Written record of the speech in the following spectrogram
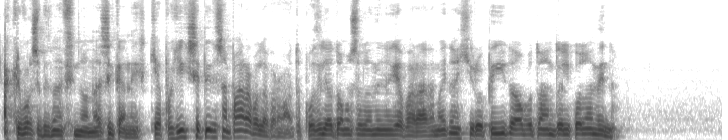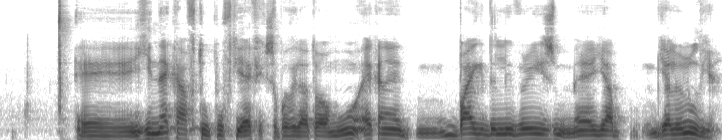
Ακριβώς επειδή ήταν φθηνό να ζει κανείς. Και από εκεί ξεπίδησαν πάρα πολλά πράγματα. Το ποδήλατό όμως στο Λονδίνο, για παράδειγμα, ήταν χειροποίητο από το Ανατολικό Λονδίνο. Ε, η γυναίκα αυτού που έφτιαξε το ποδήλατό μου έκανε bike deliveries ε, για, για λουλούδια.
